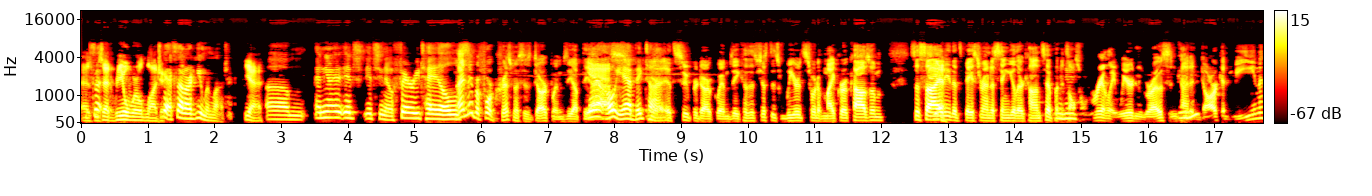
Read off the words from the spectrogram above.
as It's we not- said real world logic Yeah, it's not our human logic. yeah Um, and you know, it- it's it's you know fairy tales. Nightmare Before Christmas is dark whimsy up the yeah. ass. Oh yeah, big Yeah, time. it's super dark whimsy because it's just this weird sort of microcosm society that's based around a singular concept, but it's Mhm. also really weird and gross and kind Mm-hmm. of dark and mean.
